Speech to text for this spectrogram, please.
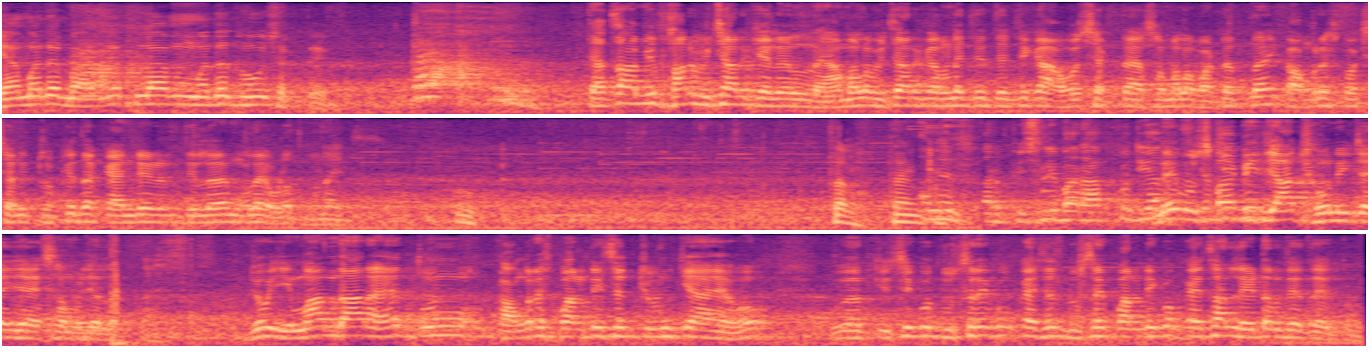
यामध्ये भाजपला मदत होऊ शकते. त्याचा आम्ही फार विचार केलेला नाही. आम्हाला विचार करण्याची त्याची काय आवश्यकता आहे असं मला वाटत नाही. काँग्रेस पक्षाने चुकीचा कॅन्डिडेट दिला मला एवढंच म्हणायचं चला थँक्यू और पिछली बार आपको दिया था, नहीं उसके उसकी बाद भी जांच होनी चाहिए ऐसा मुझे लगता है। जो ईमानदार है तुम कांग्रेस पार्टी से चुन के आए हो। वो किसी को दूसरे को कैसे दूसरे पार्टी को कैसा लेटर देते तुम?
